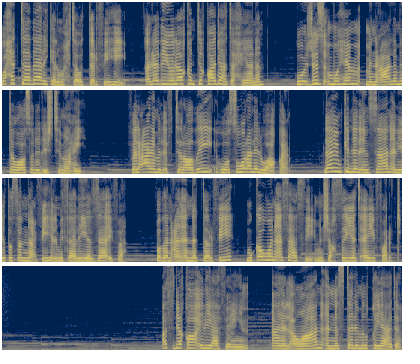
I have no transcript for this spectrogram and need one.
وحتى ذلك المحتوى الترفيهي. الذي يلاقي انتقادات أحيانا هو جزء مهم من عالم التواصل الاجتماعي. فالعالم الافتراضي هو صورة للواقع. لا يمكن للإنسان أن يتصنع فيه المثالية الزائفة فضلا عن أن الترفيه مكون أساسي من شخصية أي فرد. أصدقائي اليافعين آن الأوان أن نستلم القيادة.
